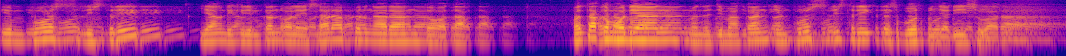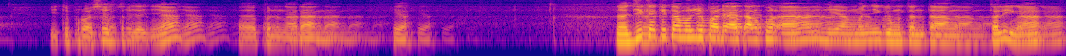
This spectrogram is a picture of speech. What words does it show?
impuls listrik yang dikirimkan oleh saraf pendengaran ke otak. Otak kemudian menerjemahkan impuls listrik tersebut menjadi suara. Itu proses terjadinya eh, pendengaran. Ya. Nah, jika kita menuju pada ayat Al-Quran yang menyinggung tentang telinga,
